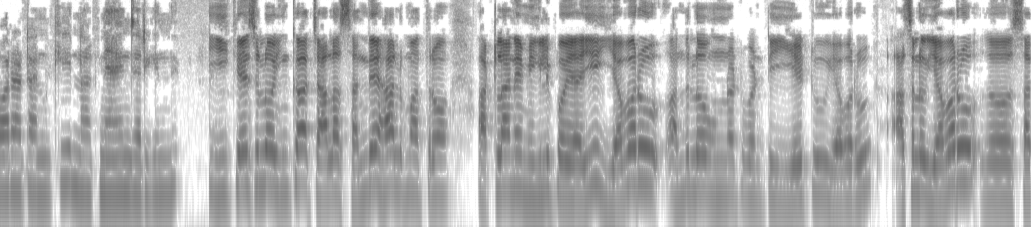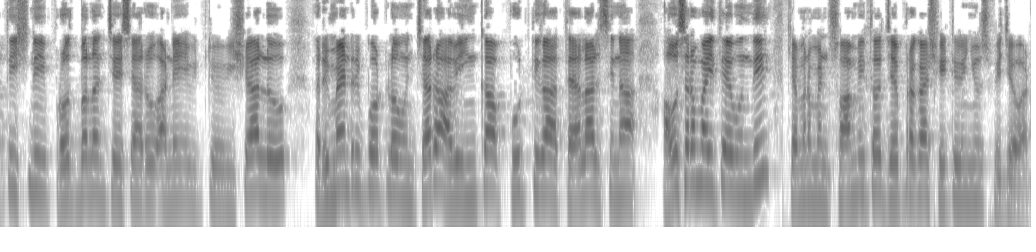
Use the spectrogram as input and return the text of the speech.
పోరాటానికి నాకు న్యాయం జరిగింది. ఈ కేసులో ఇంకా చాలా సందేహాలు మాత్రం అట్లానే మిగిలిపోయాయి. ఎవరు అందులో ఉన్నటువంటి ఏటు ఎవరు? అసలు ఎవరు సతీష్ని ప్రోద్బలం చేశారు అనే విషయాలు రిమాండ్ రిపోర్ట్లో ఉంచారు. అవి ఇంకా పూర్తిగా తేలాల్సిన అవసరం అయితే ఉంది. కెమెరామెన్ స్వామితో జయప్రకాష్ ఈటీవీ న్యూస్ విజయవాడ.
